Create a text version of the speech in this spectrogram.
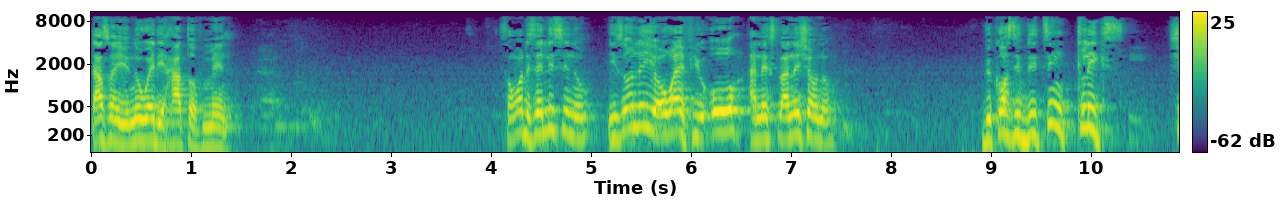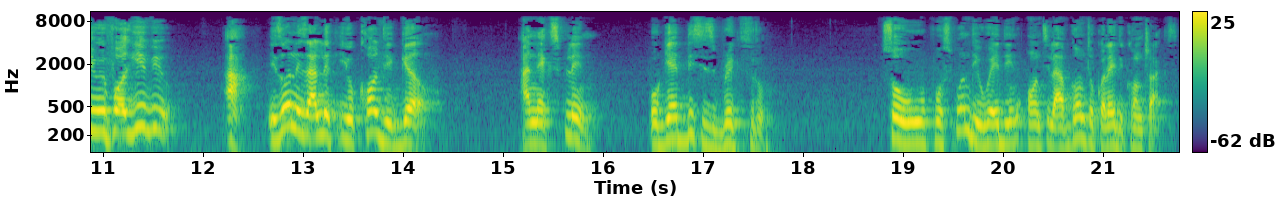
That's when you know where the heart of men Somebody said, listen, no, it's only your wife you owe an explanation. No? Because if the thing clicks, she will forgive you. Ah, it's only that look, you call the girl and explain, okay, this is breakthrough. So we'll postpone the wedding until I've gone to collect the contract.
